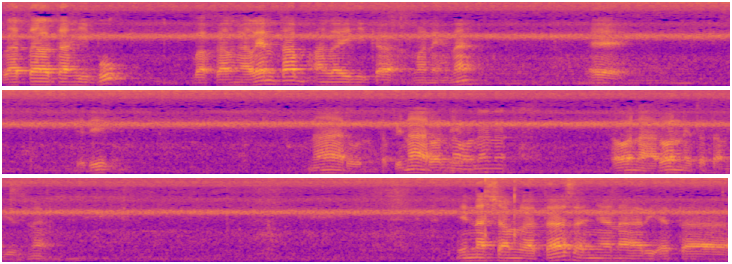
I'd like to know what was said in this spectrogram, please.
Latal tahibu Bakal ngalentab alaihi ka manehna Eh Jadi Narun Tapi naron ya. naonana Oh naron eta tamyizna Inna syamlata sanyana ari eta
